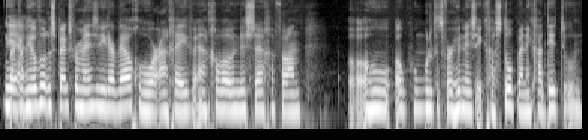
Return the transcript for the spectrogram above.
Maar ik heb heel veel respect voor mensen die daar wel gehoor aan geven en gewoon dus zeggen van, hoe, ook hoe moeilijk dat voor hun is, ik ga stoppen en ik ga dit doen.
